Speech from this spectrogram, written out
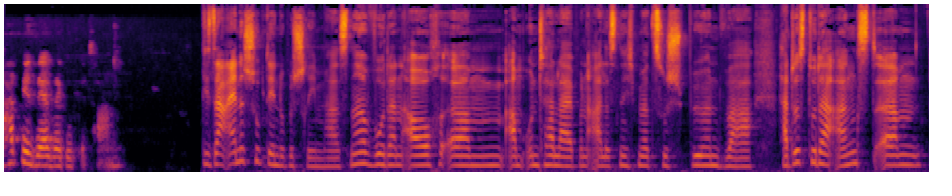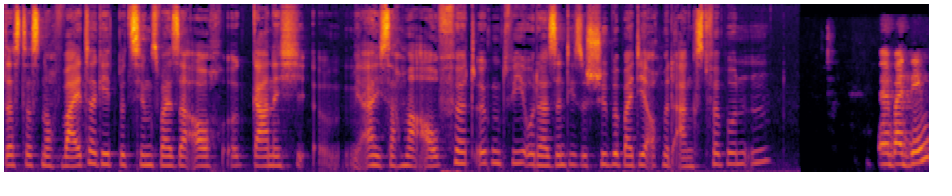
hat mir sehr, sehr gut getan. Dieser eine Schub, den du beschrieben hast, ne, wo dann auch ähm, am Unterleib und alles nicht mehr zu spüren war, hattest du da Angst, ähm, dass das noch weitergeht, beziehungsweise auch äh, gar nicht, äh, ich sag mal, aufhört irgendwie? Oder sind diese Schübe bei dir auch mit Angst verbunden? Äh, bei dem,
